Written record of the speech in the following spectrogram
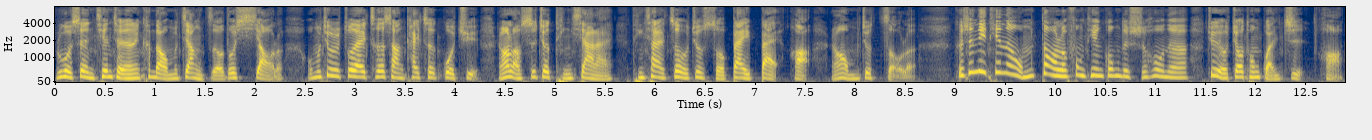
如果是很虔诚的人，看到我们这样子哦，都笑了。我们就是坐在车上开车过去，然后老师就停下来，停下来之后就手拜一拜哈，然后我们就走了。可是那天呢，我们到了奉天宫的时候呢，就有交通管制哈，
